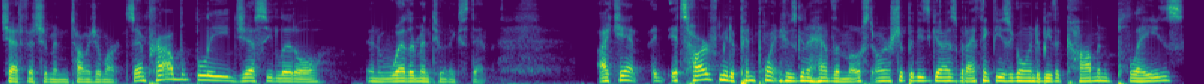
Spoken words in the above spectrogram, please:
Chad Fitchum, and Tommy Joe Martins, and probably Jesse Little and Weatherman to an extent. I can't. It's hard for me to pinpoint who's going to have the most ownership of these guys, but I think these are going to be the common plays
